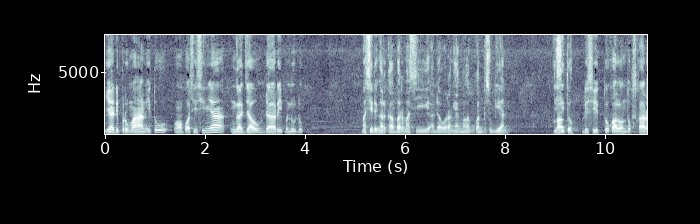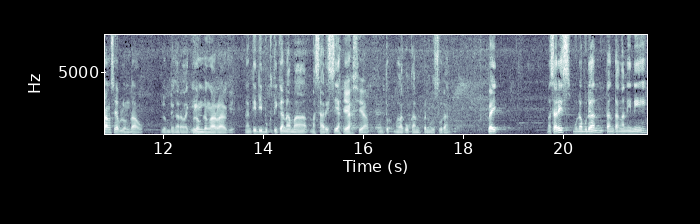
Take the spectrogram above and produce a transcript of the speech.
ya di perumahan itu oh, posisinya nggak jauh dari penduduk. Masih dengar kabar masih ada orang yang melakukan pesugihan di Kal- situ? Di situ kalau untuk sekarang saya belum tahu, Belum dengar lagi? belum dengar lagi. Nanti dibuktikan nama Mas Haris ya? Ya siap. untuk melakukan penelusuran. Baik, Mas Haris, mudah-mudahan tantangan ini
